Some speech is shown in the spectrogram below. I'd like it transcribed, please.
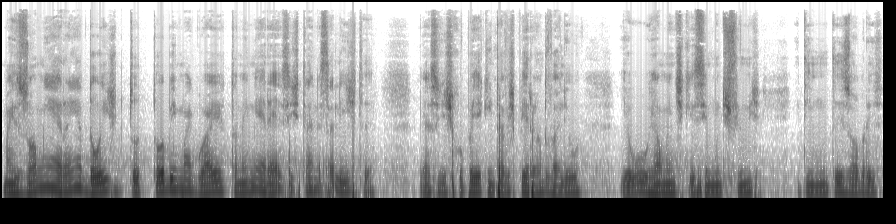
mas Homem-Aranha 2 do Tobey Maguire também merece estar nessa lista. Peço desculpa aí a quem tava esperando, valeu? Eu realmente esqueci muitos filmes e tem muitas obras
